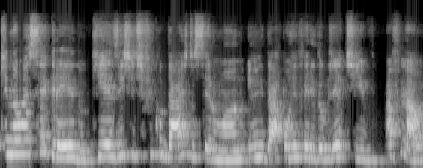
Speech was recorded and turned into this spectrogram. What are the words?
que não é segredo que existe dificuldade do ser humano em lidar com o referido objetivo. Afinal,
